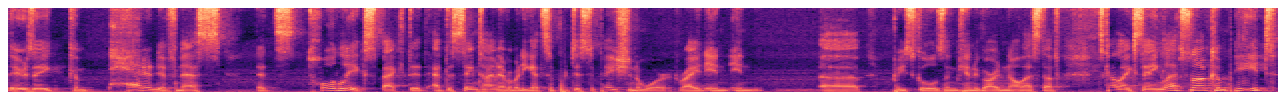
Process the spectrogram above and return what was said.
there's a competitiveness that's totally expected. At the same time, everybody gets a participation award, right? In in uh, preschools and kindergarten and all that stuff. It's kind of like saying, let's not compete.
